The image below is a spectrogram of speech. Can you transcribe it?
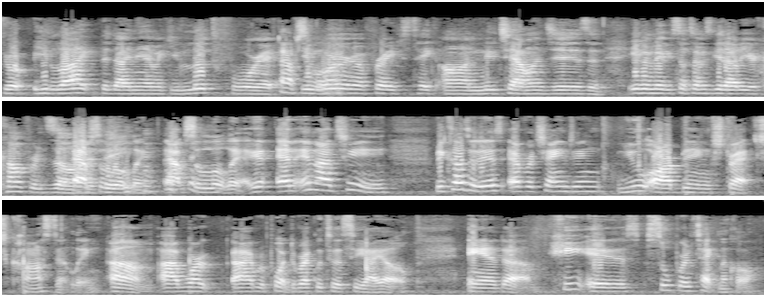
you you like the dynamic, you looked for it, Absolutely. you weren't afraid to take on new challenges, and even maybe sometimes get out of your comfort zone. Absolutely, absolutely. And in IT, because it is ever changing, you are being stretched constantly. Um, I work, I report directly to the CIO, and um, he is super technical.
